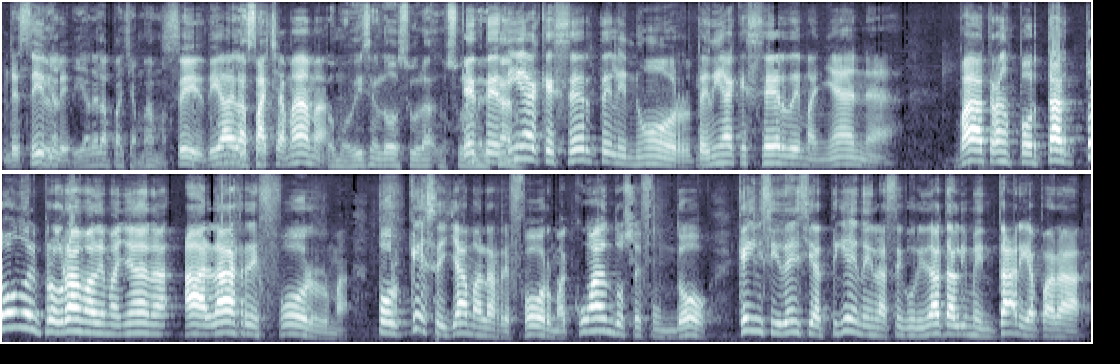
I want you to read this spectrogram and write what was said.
decirle... Día, día de la Pachamama. Sí, Día Como de la dicen- Pachamama. Como dicen los, sura- los que suramericanos. tenía que ser Telenor, tenía que ser de mañana. Va a transportar todo el programa de mañana a la reforma. ¿Por qué se llama la reforma? ¿Cuándo se fundó? ¿Qué incidencia tiene en la seguridad alimentaria para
